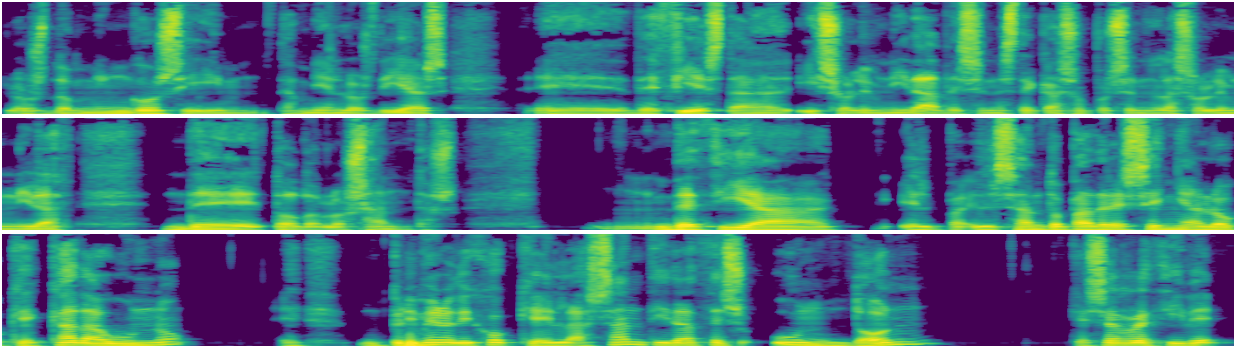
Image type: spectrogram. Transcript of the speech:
los domingos y también los días eh, de fiesta y solemnidades, en este caso, pues en la solemnidad de todos los santos. Decía el, Santo Padre, señaló que cada uno, eh, primero dijo que la santidad es un don, que se recibe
